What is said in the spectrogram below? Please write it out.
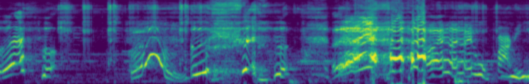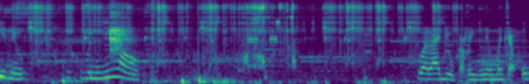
เฮ้ยเฮ้ยเฮ้ยหุบปากอีกทีนึงมันเยี่ยวเวลาอยู่กับอีกนึงมันจะอุ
